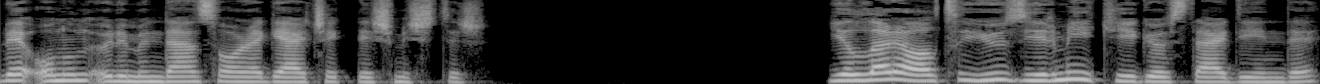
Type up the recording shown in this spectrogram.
ve onun ölümünden sonra gerçekleşmiştir. Yıllar 622'yi gösterdiğinde,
